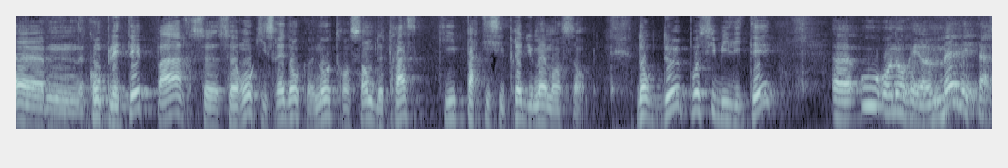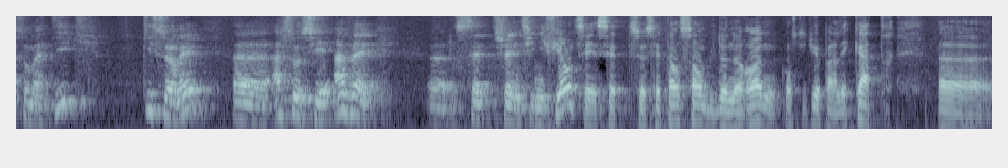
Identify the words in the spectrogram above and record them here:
euh, complété par ce, rond qui serait donc un autre ensemble de traces qui participeraient du même ensemble. Donc deux possibilités où on aurait un même état somatique qui serait associé avec euh, cette chaîne signifiante, c'est cet ensemble de neurones constitué par les quatre euh,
